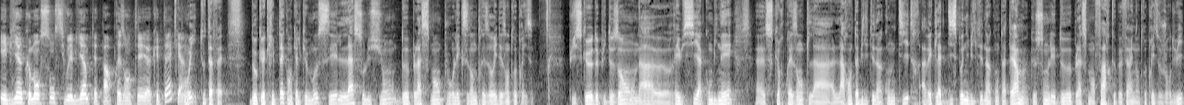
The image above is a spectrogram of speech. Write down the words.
Eh bien, commençons, si vous voulez bien, peut-être par présenter euh, Cryptech. Oui, tout à fait. Donc, Cryptech, en quelques mots, c'est la solution de placement pour l'excédent de trésorerie des entreprises puisque depuis deux ans, on a euh, réussi à combiner euh, ce que représente la, rentabilité d'un compte titre avec la disponibilité d'un compte à terme, que sont les deux placements phares que peut faire une entreprise aujourd'hui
